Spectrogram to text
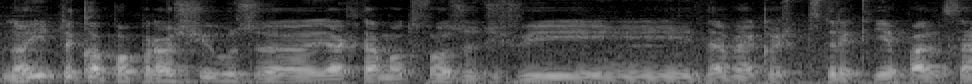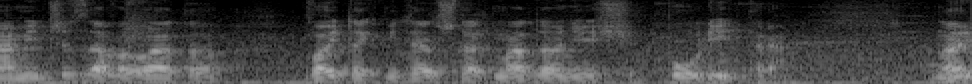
No i tylko poprosił, że jak tam otworzy drzwi i tam jakoś pstryknie palcami czy zawoła, to Wojtek Mittersztach ma donieść pół litra. No i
